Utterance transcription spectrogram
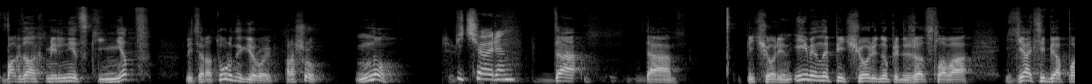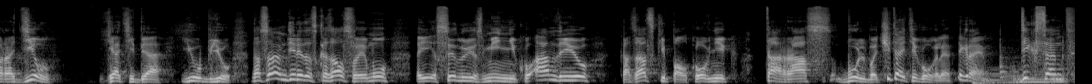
Богдан Хмельницкий. Нет. Литературный герой. Прошу. Ну, Печорин. да, да, Печорин. Именно Печорину принадлежат слова «Я тебя породил, я тебя и убью». На самом деле это сказал своему э, сыну-изменнику Андрею казацкий полковник Тарас Бульба. Читайте Гоголя. Играем. Диксент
